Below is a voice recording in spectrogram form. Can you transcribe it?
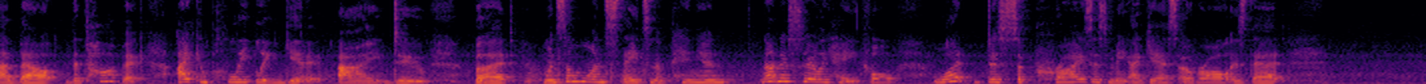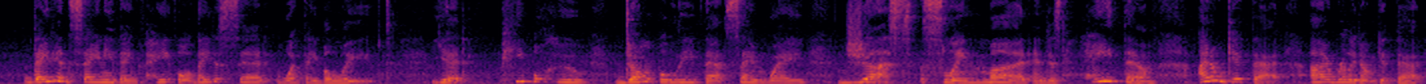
about the topic. I completely get it. I do. But when someone states an opinion, not necessarily hateful, what just surprises me, I guess, overall is that they didn't say anything hateful. They just said what they believed. Yet people who don't believe that same way just sling mud and just hate them. I don't get that. I really don't get that.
